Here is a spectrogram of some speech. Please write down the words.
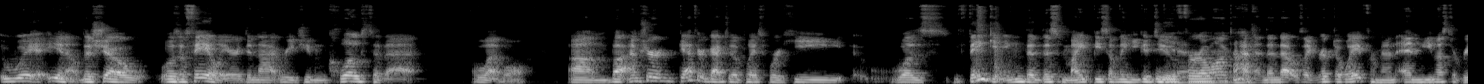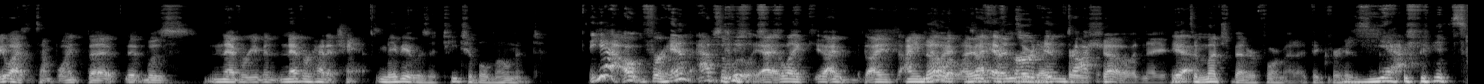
we, you know the show was a failure it did not reach even close to that level um, but i'm sure Gethard got to a place where he was thinking that this might be something he could do Yeah. for a long time and then that was like ripped away from him and he must have realized at some point that it was never even never had a chance Maybe it was a teachable moment. yeah, oh, for him, absolutely. I like, I, I, I know it was. I, have friends who heard him for talk. the show, and they Yeah. it's a much better format, I think, for his Yeah. his,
